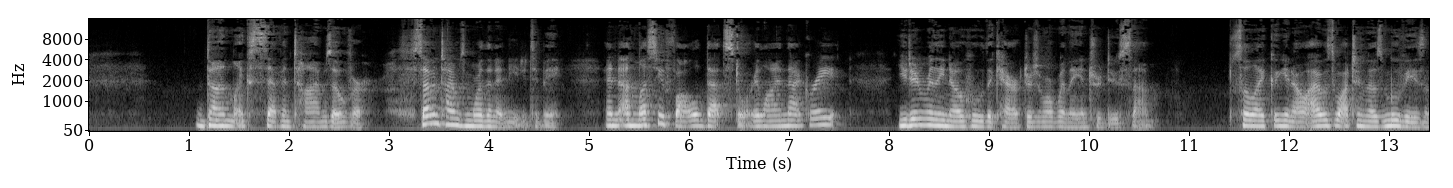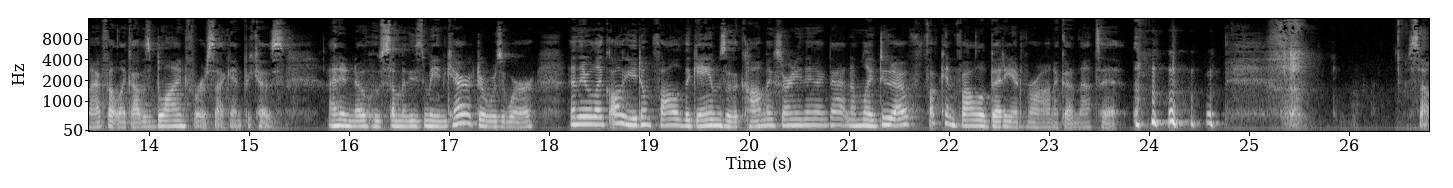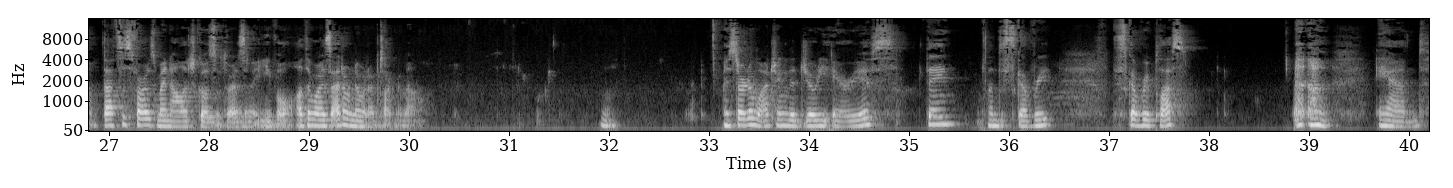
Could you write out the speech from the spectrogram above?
done like seven times over, seven times more than it needed to be. And unless you followed that storyline that great, you didn't really know who the characters were when they introduced them. So, like, you know, I was watching those movies and I felt like I was blind for a second because I didn't know who some of these main characters were. And they were like, oh, you don't follow the games or the comics or anything like that. And I'm like, dude, I fucking follow Betty and Veronica and that's it. so that's as far as my knowledge goes with Resident Evil. Otherwise, I don't know what I'm talking about. Hmm. I started watching the Jodi Arias thing on Discovery, Discovery and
